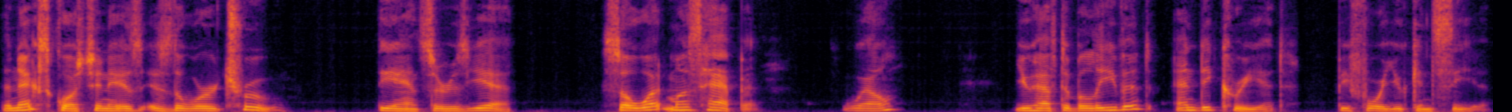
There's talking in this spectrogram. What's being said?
The next question is, is the word true? The answer is yes. So what must happen? Well, you have to believe it and decree it before you can see it.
